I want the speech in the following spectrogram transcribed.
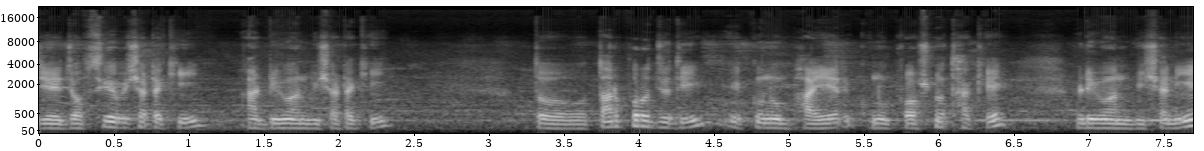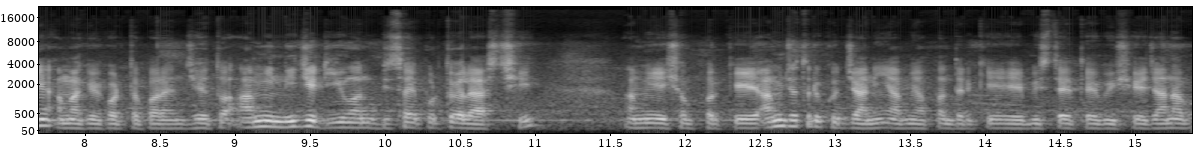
যে জব সিকার বিষয়টা কী, আর ডি ওয়ান বিষয়টা কী। তো তারপরও যদি কোনো ভাইয়ের কোনো প্রশ্ন থাকে ডি ওয়ান ভিসা নিয়ে, আমাকে করতে পারেন। যেহেতু আমি নিজে ডি ওয়ান ভিসায় পর্তুগালে আসছি, আমি এই সম্পর্কে আমি যতটুকু জানি, আমি আপনাদেরকে বিস্তারিত বিষয়ে জানাব।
